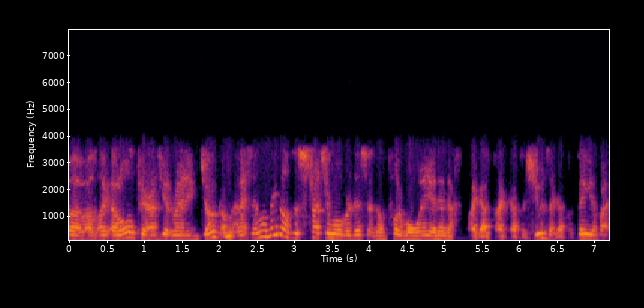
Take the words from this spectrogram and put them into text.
uh, like an old pair. I was getting ready to junk them, and I said, "Well, maybe I'll just stretch them over this, and I'll put them away." And then if I got, I got the shoes, I got the thing. If I,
